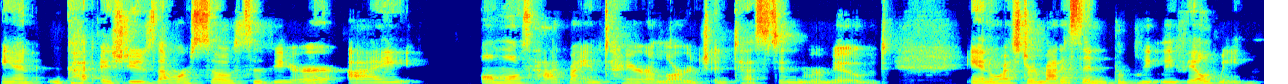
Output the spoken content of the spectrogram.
and gut issues that were so severe, I almost had my entire large intestine removed. And Western medicine completely failed me.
